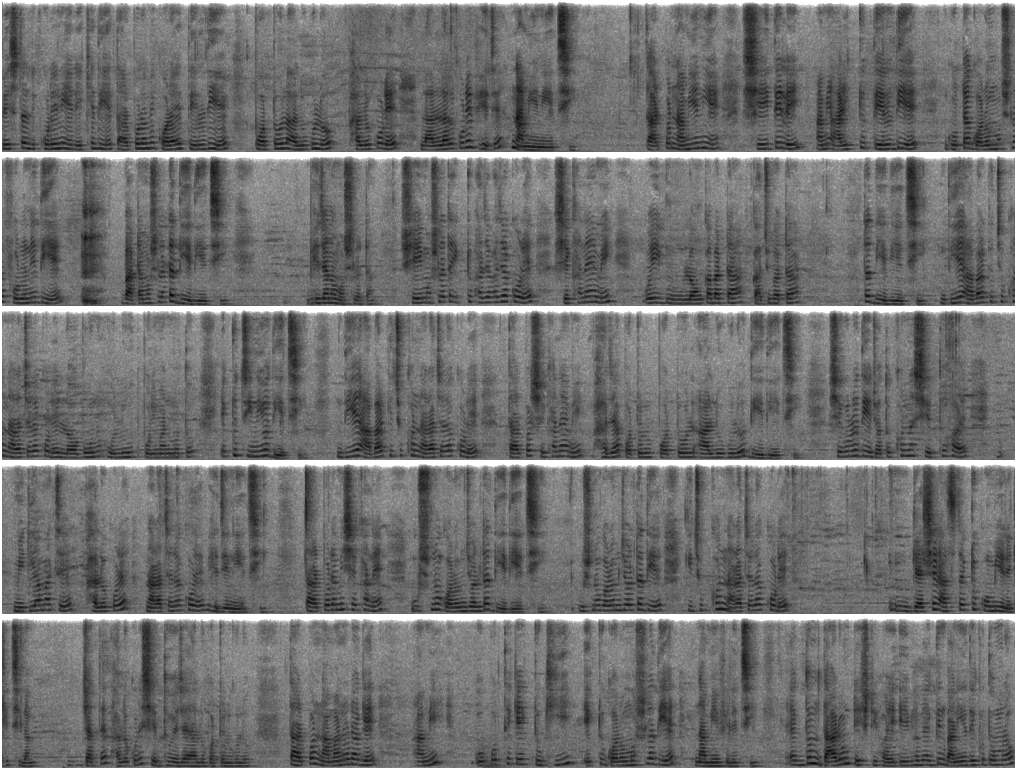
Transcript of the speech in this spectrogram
পেস্টটা করে নিয়ে রেখে দিয়ে তারপর আমি কড়াইয়ে তেল দিয়ে পটল, আলুগুলো ভালো করে লাল লাল করে ভেজে নামিয়ে নিয়েছি। তারপর নামিয়ে নিয়ে সেই তেলেই আমি আরেকটু তেল দিয়ে গোটা গরম মশলা ফোড়নে দিয়ে বাটা মশলাটা দিয়ে দিয়েছি, ভেজানো মশলাটা। সেই মশলাটা একটু ভাজা ভাজা করে সেখানে আমি ওই লঙ্কা বাটা, কাজু বাটাটা দিয়ে দিয়েছি। দিয়ে আবার কিছুক্ষণ নাড়াচাড়া করে লবণ, হলুদ পরিমাণ মতো একটু চিনিও দিয়েছি। দিয়ে আবার কিছুক্ষণ নাড়াচাড়া করে তারপর সেখানে আমি ভাজা পটল পটল, আলুগুলো দিয়ে দিয়েছি। সেগুলো দিয়ে যতক্ষণ না সেদ্ধ হয়, মিডিয়াম আঁচে ভালো করে নাড়াচাড়া করে ভেজে নিয়েছি। তারপর আমি সেখানে উষ্ণ গরম জলটা দিয়ে দিয়েছি। উষ্ণ গরম জলটা দিয়ে কিছুক্ষণ নাড়াচাড়া করে গ্যাসের আঁচটা একটু কমিয়ে রেখেছিলাম, যাতে ভালো করে সেদ্ধ হয়ে যায় আলু পটলগুলো। তারপর নামানোর আগে আমি ওপর থেকে একটু ঘি, একটু গরম মশলা দিয়ে নামিয়ে ফেলেছি। একদম দারুণ টেস্টি হয়, এইভাবে একদিন বানিয়ে দেখো তোমরাও।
